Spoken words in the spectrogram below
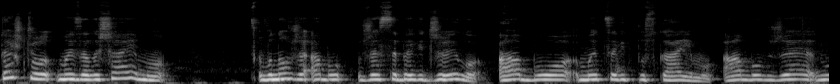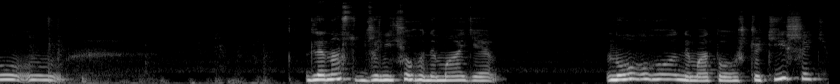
те, що ми залишаємо, воно вже або вже себе віджило, або ми це відпускаємо, або вже ну, для нас тут вже нічого немає нового, нема того, що тішить.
